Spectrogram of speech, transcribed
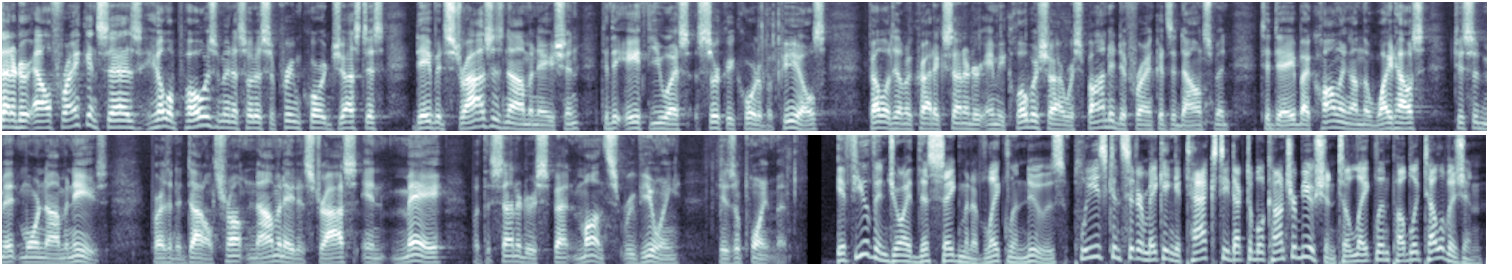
Senator Al Franken says he'll oppose Minnesota Supreme Court Justice David Stras's nomination to the 8th U.S. Circuit Court of Appeals. Fellow Democratic Senator Amy Klobuchar responded to Franken's announcement today by calling on the White House to submit more nominees. President Donald Trump nominated Stras in May, but the senators spent months reviewing his appointment. If you've enjoyed this segment of Lakeland News, please consider making a tax-deductible contribution to Lakeland Public Television.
